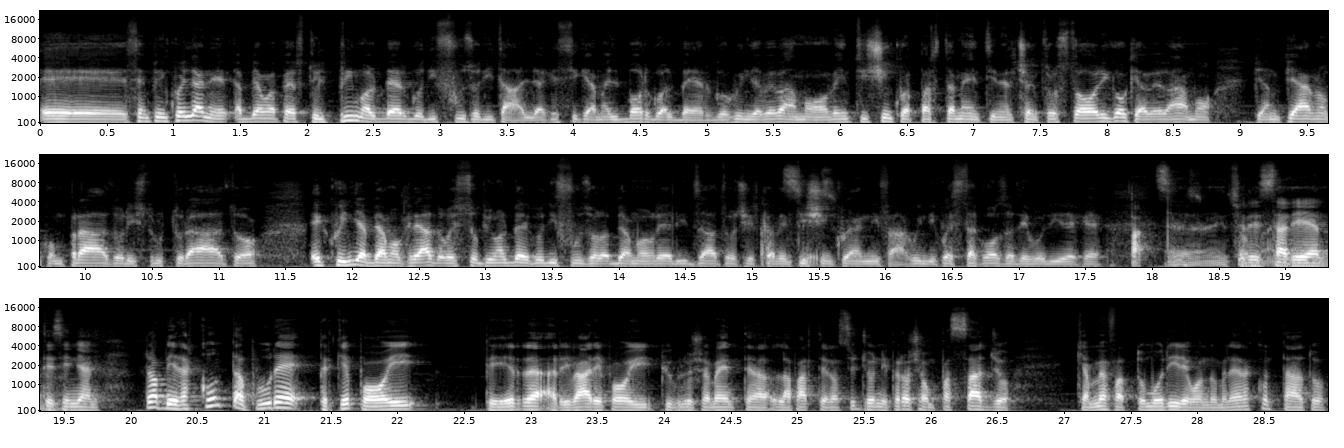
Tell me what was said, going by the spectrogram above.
Eh, sempre in quegli anni abbiamo aperto il primo albergo diffuso d'Italia che si chiama il Borgo Albergo, quindi avevamo 25 appartamenti nel centro storico che avevamo pian piano comprato, ristrutturato e quindi abbiamo creato questo primo albergo diffuso, l'abbiamo realizzato circa Pazzesco. 25 anni fa, quindi questa cosa devo dire che Pazzesco. eh, insomma, Siete stati è- antesignani. Robby, racconta pure perché poi, per arrivare poi più velocemente alla parte dei nostri giorni, però c'è un passaggio che a me ha fatto morire quando me l'hai raccontato,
